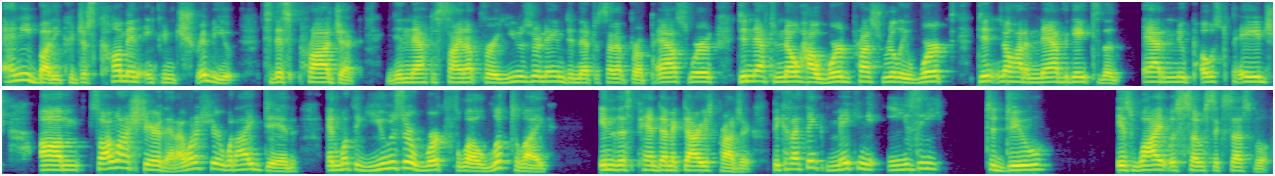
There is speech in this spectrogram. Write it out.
anybody could just come in and contribute to this project. You didn't have to sign up for a username, didn't have to sign up for a password, didn't have to know how WordPress really worked, didn't know how to navigate to the add a new post page. Um, so I want to share that. I want to share what I did and what the user workflow looked like in this Pandemic Diaries project, because I think making it easy to do is why it was so successful.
